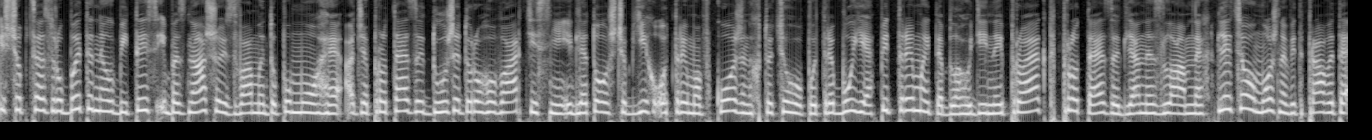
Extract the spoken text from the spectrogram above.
І щоб це зробити, не обійтись і без нашої з вами допомоги, адже протези дуже дороговартісні, і для того, щоб їх отримав кожен, хто цього потребує, підтримайте благодійний проект Протези для незламних. Для цього можна відправити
